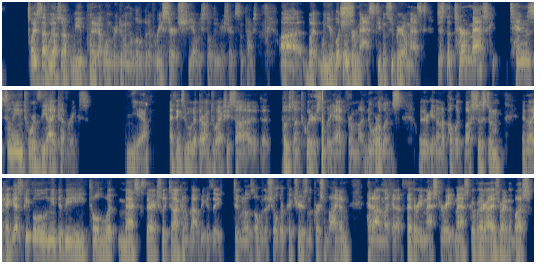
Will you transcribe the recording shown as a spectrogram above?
I just thought we also we pointed out when we were doing a little bit of research. Yeah, we still do research sometimes. Uh, but when you're looking for masks, even superhero masks, just the term mask tends to lean towards the eye coverings. yeah. I think some people got that wrong too. I actually saw a, a post on Twitter somebody had from uh, New Orleans where they were getting on a public bus system. And they're like, I guess people need to be told what masks they're actually talking about because they did one of those over the shoulder pictures and the person behind them had on like a feathery masquerade mask over their eyes riding the bus.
